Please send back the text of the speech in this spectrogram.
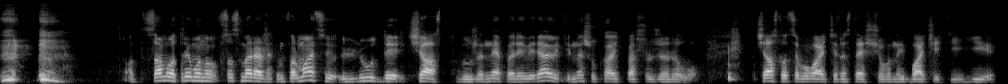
От саме отриману в соцмережах інформацію люди часто дуже не перевіряють і не шукають перше джерело. Часто це буває через те, що вони бачать її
